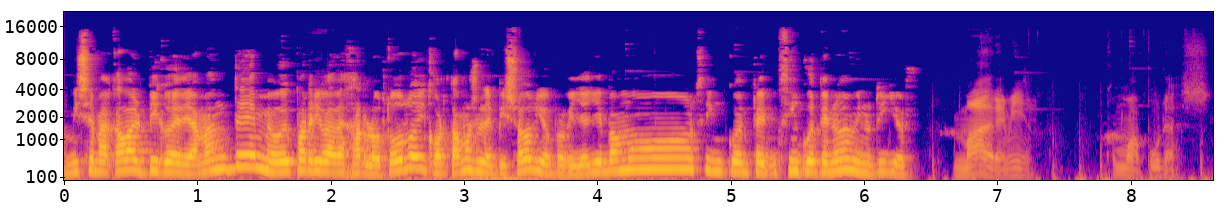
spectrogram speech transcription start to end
A mí se me acaba el pico de diamante, me voy para arriba a dejarlo todo y cortamos el episodio, porque ya llevamos 50 59 minutillos. Madre mía. ¿Cómo apuras?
